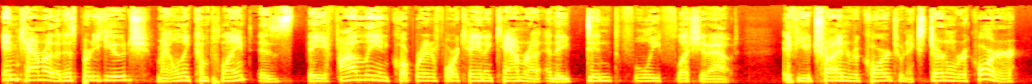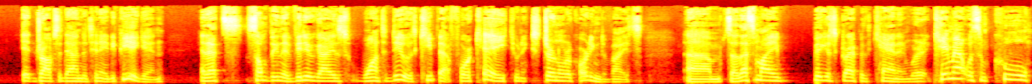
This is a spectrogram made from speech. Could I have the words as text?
in camera, that is pretty huge. My only complaint is they finally incorporated 4K in a camera and they didn't fully flesh it out. If you try and record to an external recorder, it drops it down to 1080p again. And that's something that video guys want to do is keep that 4K to an external recording device. Um, so that's my biggest gripe with Canon, where it came out with some cool,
